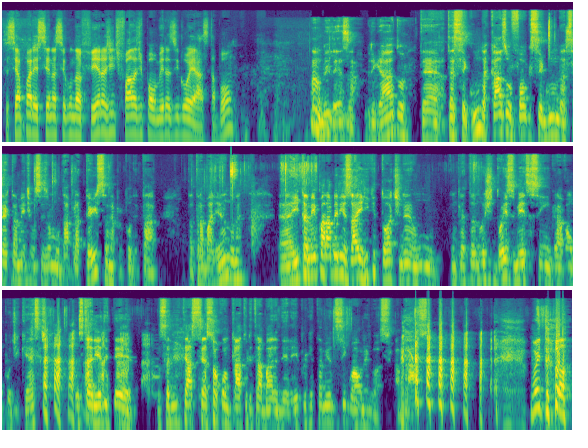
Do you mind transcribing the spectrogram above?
Se você aparecer na segunda-feira, a gente fala de Palmeiras e Goiás, tá bom? Não, beleza. Obrigado. Até, até segunda. Caso eu folgue segunda, certamente vocês vão mudar para terça, né? Para poder estar tá, trabalhando, né? É, e também parabenizar Henrique Totti, né? Um, completando hoje dois meses sem gravar um podcast. Gostaria de ter, gostaria de ter acesso ao contrato de trabalho dele aí, porque tá meio desigual o negócio. Abraço. muito bom,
